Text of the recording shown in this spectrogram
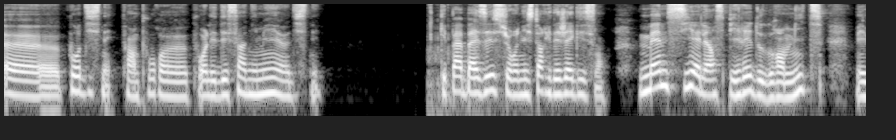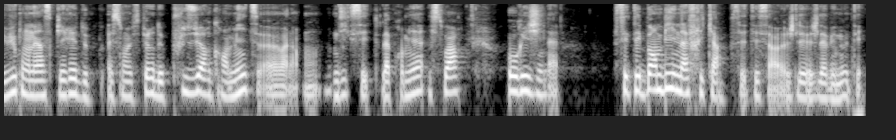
euh, pour Disney, enfin pour euh, pour les dessins animés Disney, qui est pas basée sur une histoire qui est déjà existante. Même si elle est inspirée de grands mythes, mais vu qu'on est inspiré de, elles sont inspirées de plusieurs grands mythes, voilà, on dit que c'est la première histoire originale. C'était Bambi in Africa, c'était ça, je l'avais noté.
